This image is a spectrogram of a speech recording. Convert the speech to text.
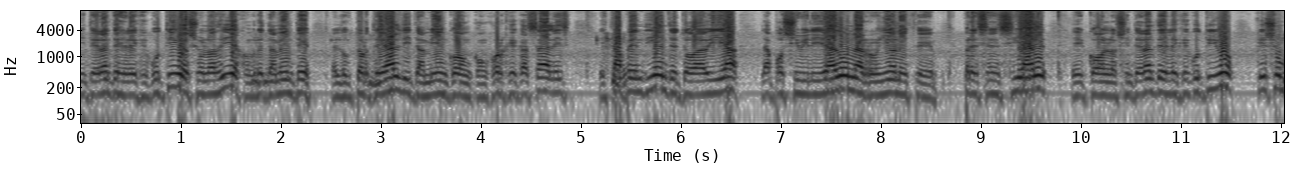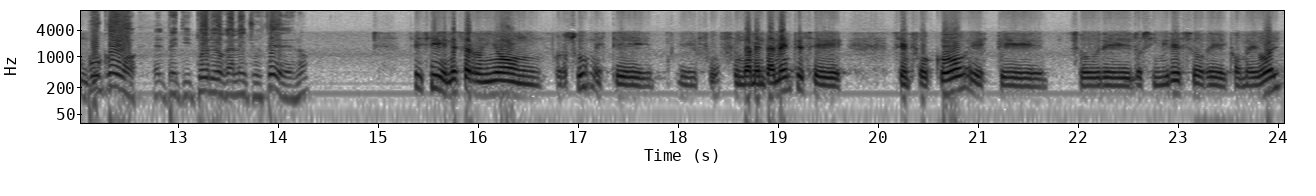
integrantes del Ejecutivo hace unos días, concretamente el doctor Tealdi, también con, con Jorge Casales. Está pendiente todavía la posibilidad de una reunión este, presencial con los integrantes del Ejecutivo, que es un poco el petitorio que han hecho ustedes, ¿no? Sí, sí, en esa reunión por Zoom, este, eh, fundamentalmente se, se enfocó este, sobre los ingresos de Comegol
